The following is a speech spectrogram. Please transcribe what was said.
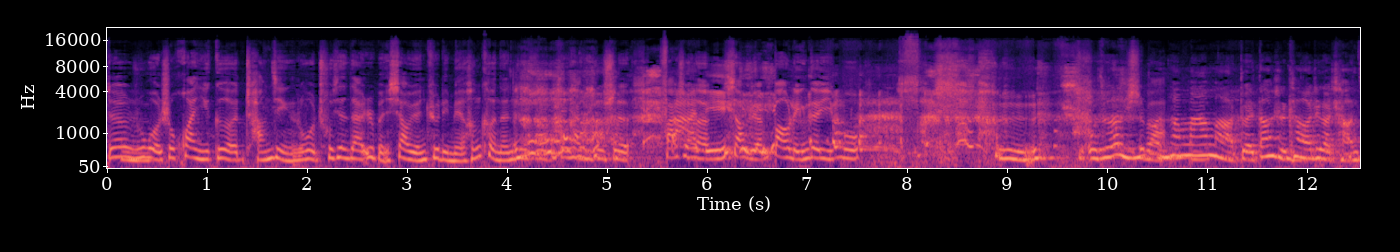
但如果是换一个场景，如果出现在日本校园剧里面，很可能就是 接下去就是发生了校园暴凌的一幕。嗯，我觉得是吧？他妈妈对当时看到这个场景，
